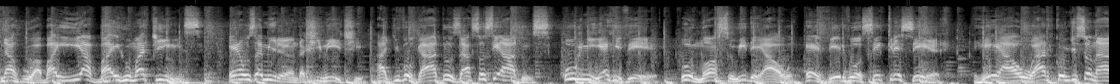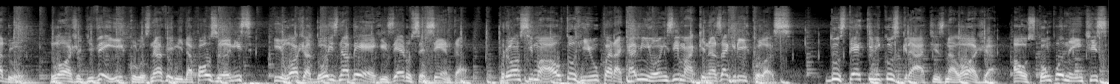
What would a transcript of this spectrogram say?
Na Rua Bahia, bairro Martins. Elza Miranda Schmidt, Advogados Associados. UniRV. O nosso ideal é ver você crescer. Real Ar Condicionado. Loja de veículos na Avenida Pausanes e loja 2 na BR 060. Próximo a Alto Rio para caminhões e máquinas agrícolas. Dos técnicos grátis na loja aos componentes,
